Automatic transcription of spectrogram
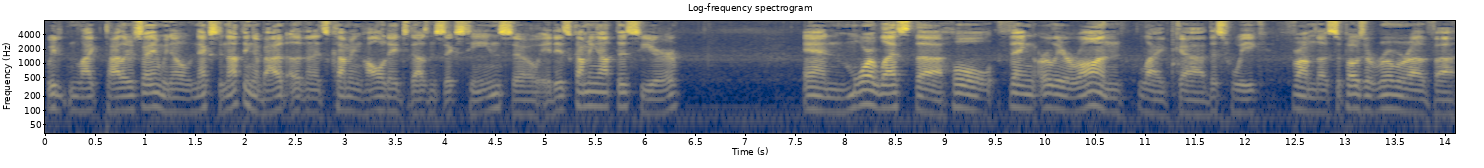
We like Tyler saying, we know next to nothing about it other than it's coming holiday 2016, so it is coming out this year. And more or less the whole thing earlier on, like uh, this week, from the supposed rumor of uh,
